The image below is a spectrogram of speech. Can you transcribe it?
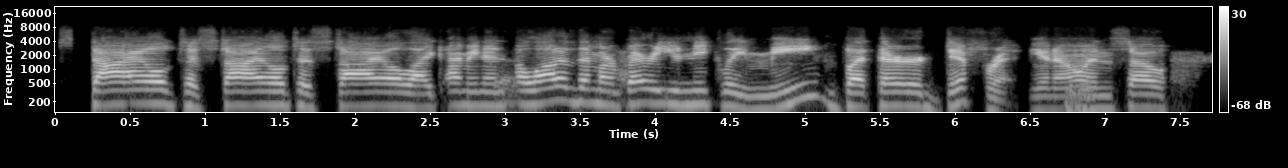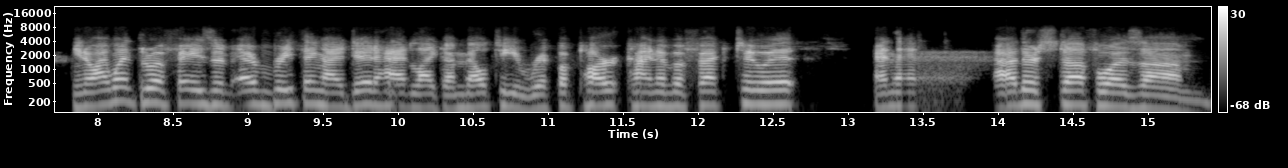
style to style to style like i mean and Yeah. a lot of them are very uniquely me but they're different you know Mhm. and so you know i went through a phase of everything i did had like a melty rip apart kind of effect to it and then other stuff was um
